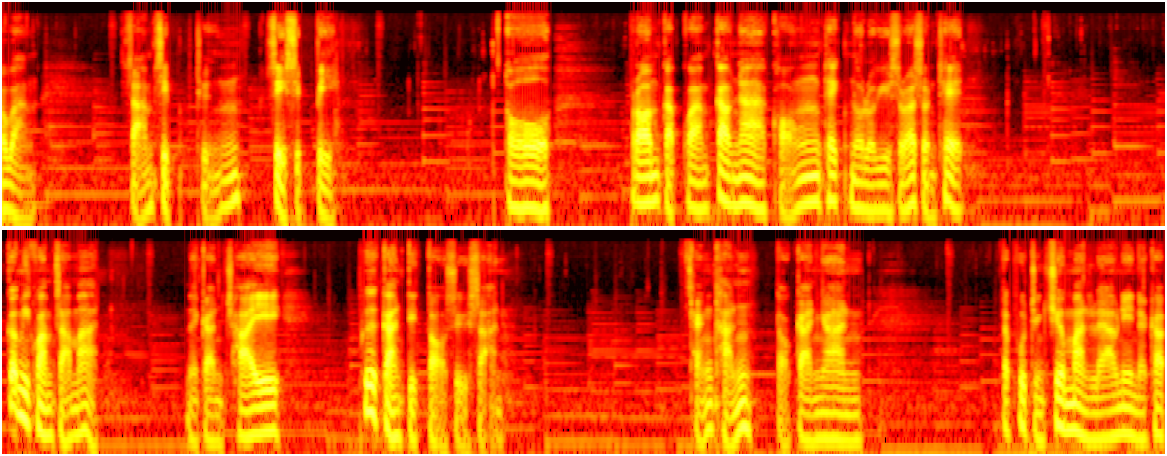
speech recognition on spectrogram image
ระหว่าง 30 ถึง 40 ปี โตพร้อมกับความก้าวหน้าของเทคโนโลยีสารสนเทศ ก็มีความสามารถในการใช้เพื่อการติดต่อสื่อสาร แข็งขันต่อการงานถ้าพูดถึงเชื่อมั่นแล้วนี่นะครับ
